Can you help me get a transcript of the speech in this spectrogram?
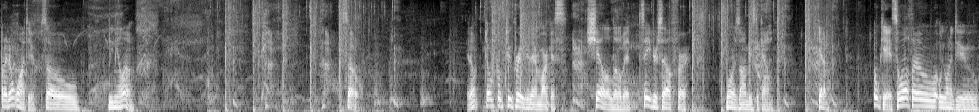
but I don't want to. So, leave me alone. So, hey, don't don't go too crazy there, Marcus. Chill a little bit. Save yourself for more zombies to come. Get them. Okay, so also what we want to do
